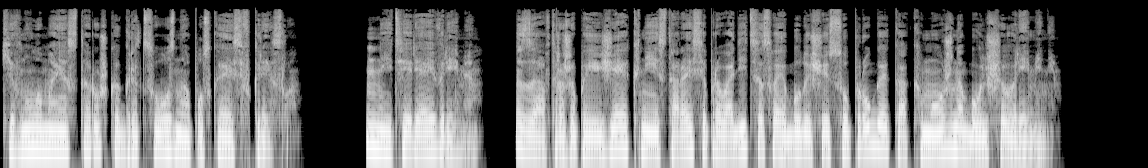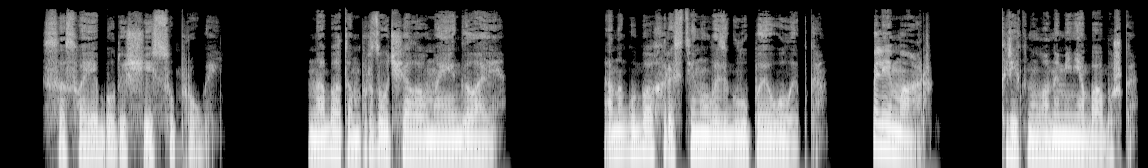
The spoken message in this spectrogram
Кивнула моя старушка, грациозно опускаясь в кресло. «Не теряй время. Завтра же поезжай к ней и старайся проводить со своей будущей супругой как можно больше времени». Со своей будущей супругой. Набатом прозвучало в моей голове. А на губах растянулась глупая улыбка. «Лемар!» — крикнула на меня бабушка.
